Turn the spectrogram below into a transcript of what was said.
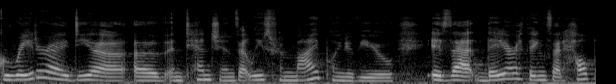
greater idea of intentions, at least from my point of view, is that they are things that help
